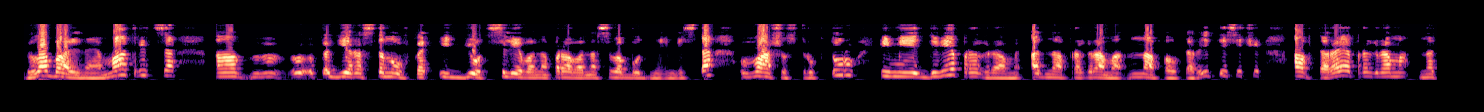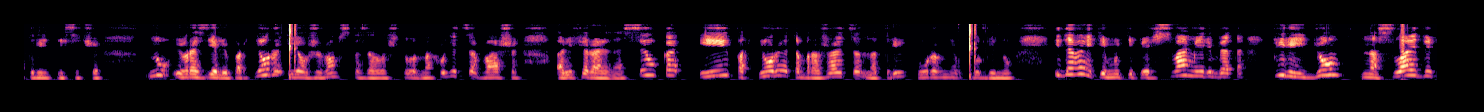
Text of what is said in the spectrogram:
глобальная матрица, а, где расстановка идет слева направо на свободные места, вашу структуру имеет две программы. Одна программа на полторы тысячи, а вторая программа на три тысячи. Ну и в разделе «Партнеры» я уже вам сказала, что находится ваша реферальная ссылка, и партнеры отображаются на три уровня в глубину. И давайте мы теперь с вами, ребята, перейдем на слайды,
